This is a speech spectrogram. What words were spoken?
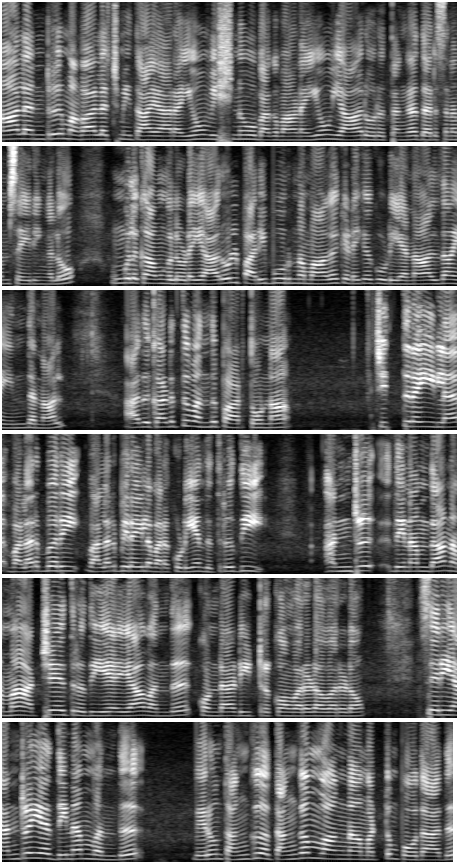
நாளன்று மகாலட்சுமி தாயாரையும் விஷ்ணு பகவானையும் யார் ஒரு தங்க தரிசனம் செய்கிறீங்களோ உங்களுக்கு அவங்களுடைய அருள் பரிபூர்ணமாக கிடைக்கக்கூடிய நாள் தான் இந்த நாள். அதுக்கடுத்து வந்து பார்த்தோன்னா சித்திரையில் வளர்பரி வளர்பிறையில் வரக்கூடிய இந்த திருதி அன்று தினம்தான் நம்ம அட்சய திருதியையாக வந்து கொண்டாடிட்டுருக்கோம் வருடம் வருடம். சரி அன்றைய தினம் வந்து வெறும் தங்கு தங்கம் வாங்கினா மட்டும் போதாது.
